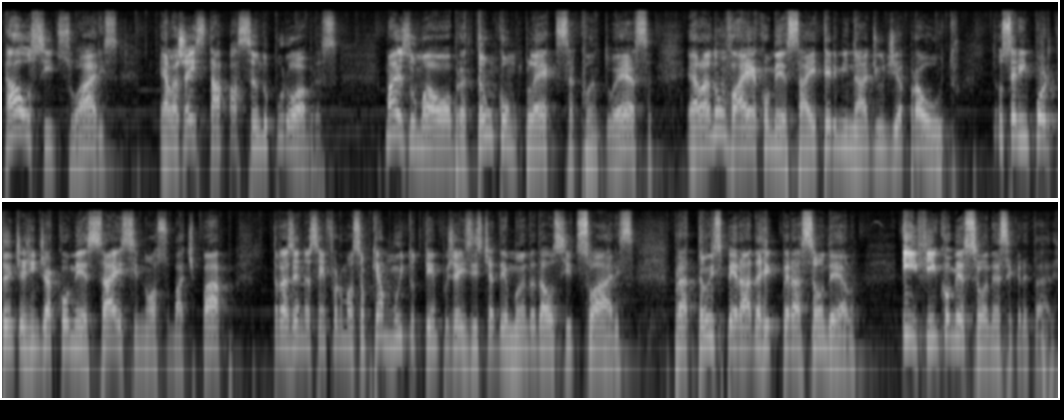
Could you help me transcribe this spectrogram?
A Alcide Soares, ela já está passando por obras. Mas uma obra tão complexa quanto essa, ela não vai começar e terminar de um dia para outro. Então seria importante a gente já começar esse nosso bate-papo trazendo essa informação, porque há muito tempo já existe a demanda da Alcide Soares para a tão esperada recuperação dela. Enfim, começou, né, secretário?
